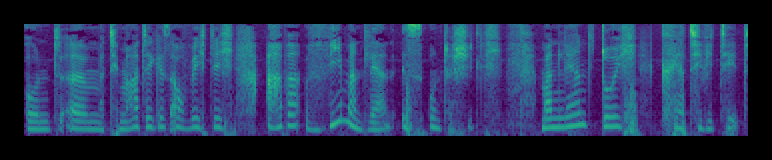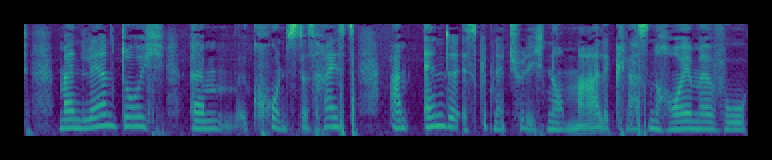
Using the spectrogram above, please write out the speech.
und äh, Mathematik ist auch wichtig. Aber wie man lernt, ist unterschiedlich. Man lernt durch Kreativität, man lernt durch ähm, Kunst. Das heißt, am Ende, es gibt natürlich normale Klassenräume, wo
